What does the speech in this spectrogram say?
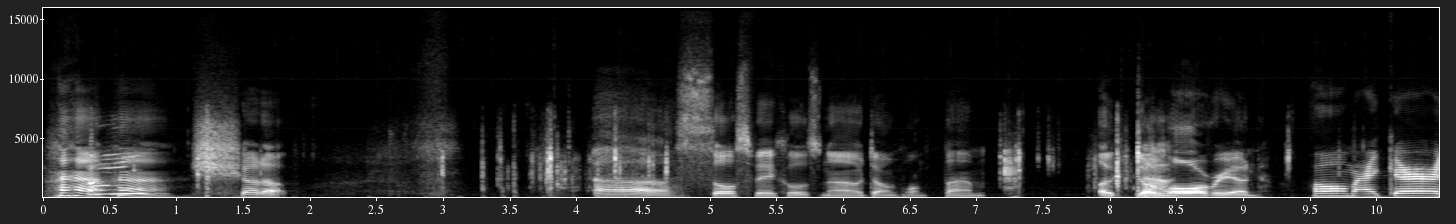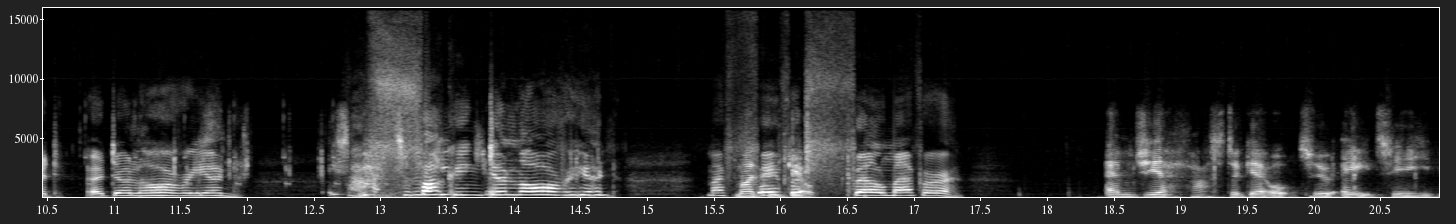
Oh. Shut up. Ah, source vehicles. No, don't want them. A DeLorean. Oh my god, a DeLorean. It's A back to fucking future. DeLorean. My Michael, favorite get film ever. MGF has to get up to 80,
